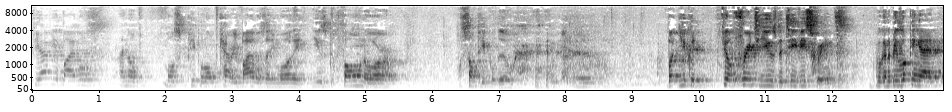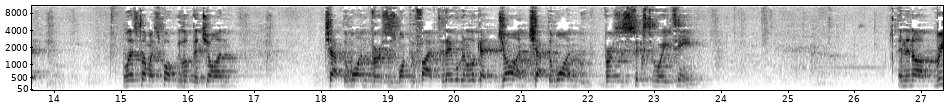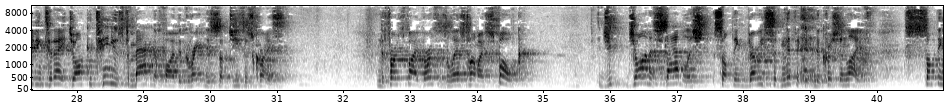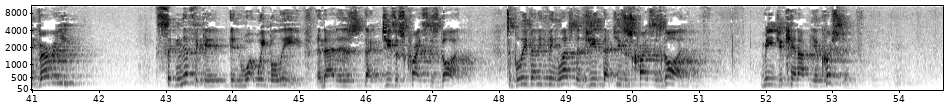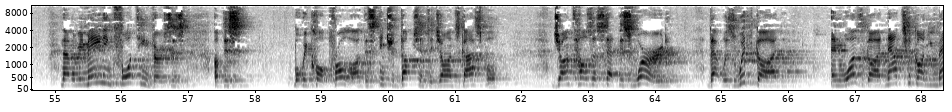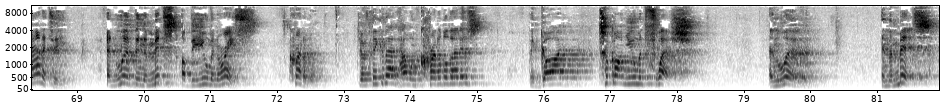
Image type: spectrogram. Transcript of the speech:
If you have your Bibles, I know most people don't carry Bibles anymore. They use the phone or some people do. but you could feel free to use the TV screens. We're going to be looking at, the last time I spoke, we looked at John chapter 1, verses 1 through 5. Today we're going to look at John chapter 1, verses 6 through 18. And in our reading today, John continues to magnify the greatness of Jesus Christ. In the first five verses, the last time I spoke, John established something very significant in the Christian life. Something very significant in what we believe, and that is that Jesus Christ is God. To believe anything less than that Jesus Christ is God means you cannot be a Christian. Now, the remaining 14 verses of this, what we call prologue, this introduction to John's gospel, John tells us that this word that was with God and was God now took on humanity and lived in the midst of the human race. It's incredible. Do you ever think of that? How incredible that is? That God took on human flesh and lived in the midst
